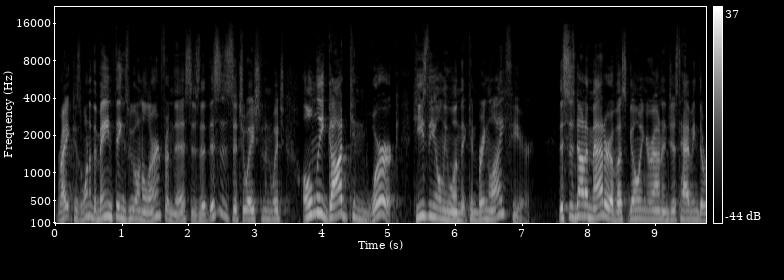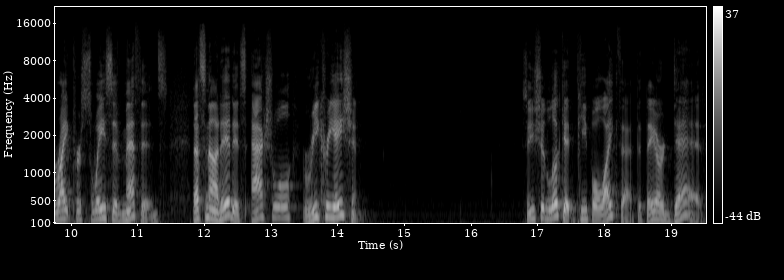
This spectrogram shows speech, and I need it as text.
right? Because one of the main things we want to learn from this is that this is a situation in which only God can work. He's the only one that can bring life here. This is not a matter of us going around and just having the right persuasive methods. That's not it. It's actual recreation. So you should look at people like that, that they are dead.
